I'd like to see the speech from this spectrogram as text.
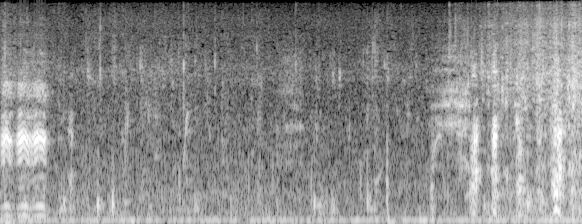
ha ha.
